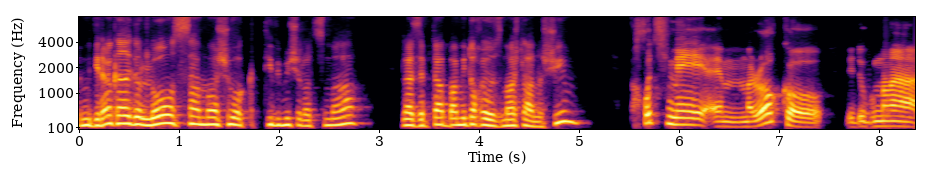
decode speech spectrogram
המדינה כרגע לא עושה משהו אקטיבי משל עצמה, אלא זה בא מתוך היוזמה של האנשים? חוץ ממרוקו, לדוגמה,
